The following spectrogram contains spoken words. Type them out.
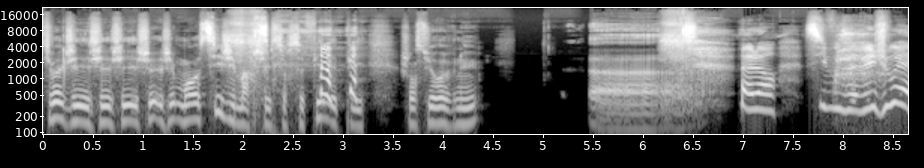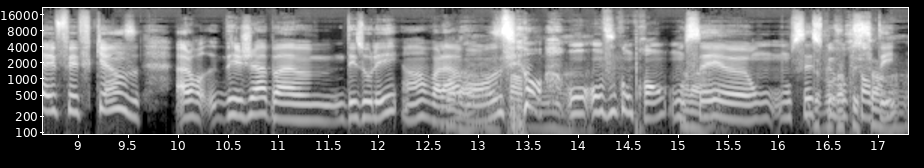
tu vois que j'ai, j'ai, j'ai- moi aussi j'ai marché sur ce fil et puis j'en suis revenu. Euh... alors, si vous avez joué à FF15, alors déjà, bah, euh, désolé, hein, voilà, Voilà, bon, pardon, on, on- on vous comprend, on Voilà. sait, euh, on, on sait de ce que vous ça, ressentez. hein.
